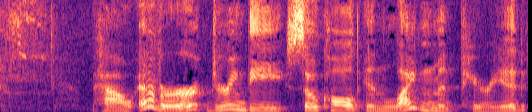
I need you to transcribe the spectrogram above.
However, during the so called Enlightenment period,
